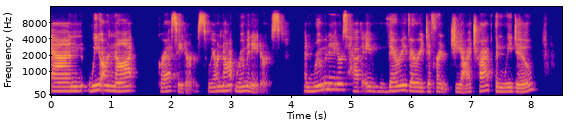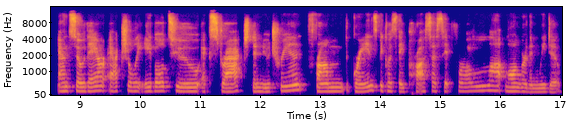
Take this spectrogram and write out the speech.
and we are not grass eaters. We are not ruminators. And ruminators have a very, very different GI tract than we do. And so they are actually able to extract the nutrient from the grains because they process it for a lot longer than we do.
